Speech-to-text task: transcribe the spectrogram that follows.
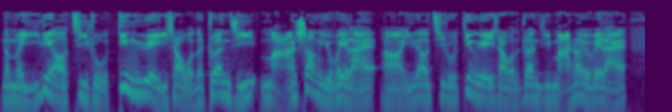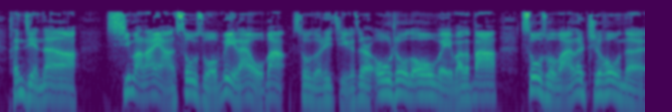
那么一定要记住订阅。一下我的专辑，马上有未来啊！一定要记住订阅一下我的专辑，马上有未来。很简单啊，喜马拉雅搜索“未来欧巴”，搜索这几个字欧洲的欧，尾巴的巴。搜索完了之后呢？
